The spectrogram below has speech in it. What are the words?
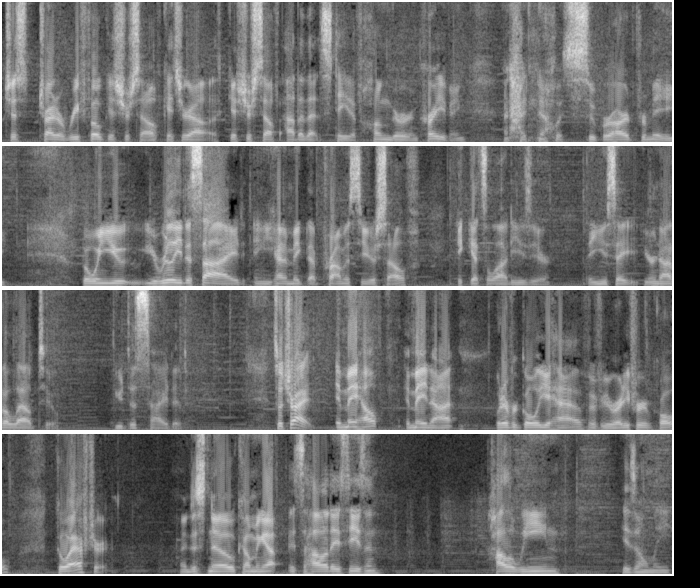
Just try to refocus yourself, get your out, get yourself out of that state of hunger and craving. And I know it's super hard for me, but when you you really decide and you kind of make that promise to yourself, it gets a lot easier. Then you say you're not allowed to. You decided. So try it. It may help. It may not whatever goal you have, if you're ready for your goal, go after it. I just know coming up, it's the holiday season. Halloween is only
